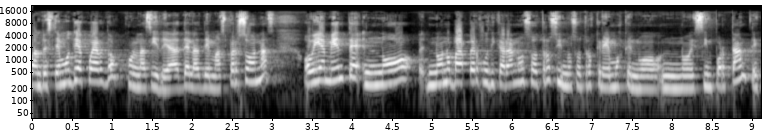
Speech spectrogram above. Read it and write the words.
cuando estemos de acuerdo con las ideas de las demás personas, obviamente no, no nos va a perjudicar a nosotros si nosotros creemos que no, no es importante,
